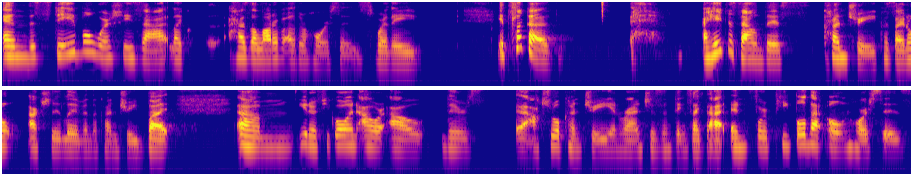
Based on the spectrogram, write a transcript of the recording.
And the stable where she's at, like, has a lot of other horses where they it's like a I hate to sound this country because I don't actually live in the country, but um, you know, if you go an hour out, there's actual country and ranches and things like that. And for people that own horses,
